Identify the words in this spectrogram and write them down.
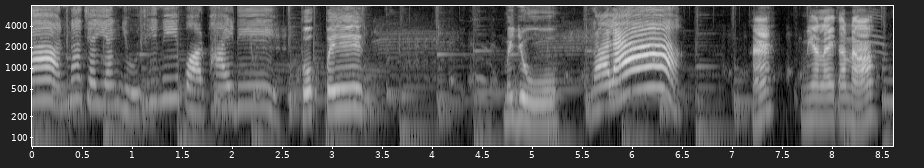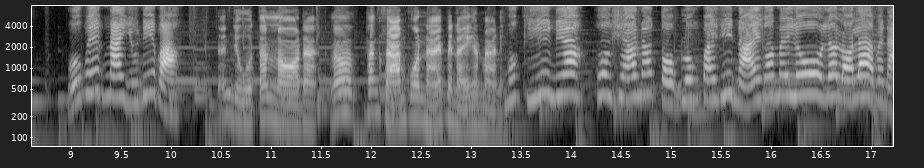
ล่าน่าจะยังอยู่ที่นี่ปลอดภัยดี ปุ๊กปิ๊กไม่อยู่ลอล่าฮะมีอะไรกันเหรอพวกวิกนายอยู่นี่ปะฉันอยู่ตลอดอะแล้วทั้งสามคนหายไปไหนกันมาเนี่ยเมื่อกี้เนี่ย พวกฉันนะตกลงไปที่ไหนก็ไม่รู้แล้วลอล่าไปไหน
